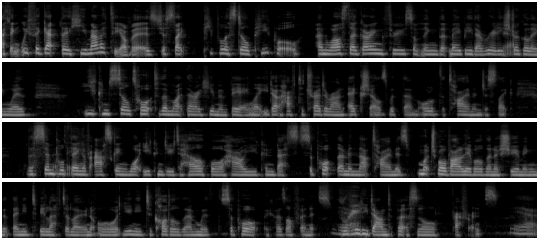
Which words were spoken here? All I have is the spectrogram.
I think we forget the humanity of it. It's just like people are still people, and whilst they're going through something that maybe they're really yeah. struggling with, you can still talk to them like they're a human being. Like you don't have to tread around eggshells with them all of the time and just like the simple thing of asking what you can do to help or how you can best support them in that time is much more valuable than assuming that they need to be left alone or you need to coddle them with support because often it's yeah. really down to personal preference. Yeah.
